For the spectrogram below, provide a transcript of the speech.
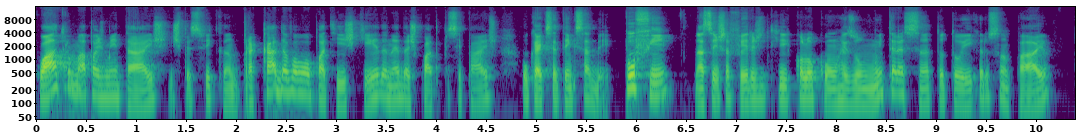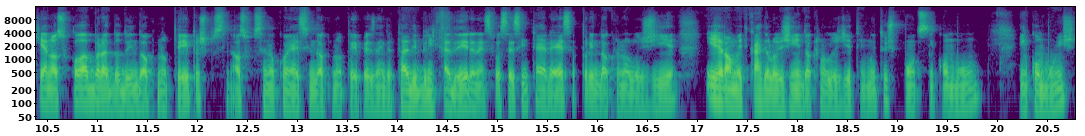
quatro mapas mentais especificando para cada valvopatia esquerda, né, das quatro principais, o que é que você tem que saber. Por fim, na sexta-feira, a gente colocou um resumo muito interessante do Dr. Ícaro Sampaio, que é nosso colaborador do Endocrino Papers. Por sinal, se você não conhece o Endocrino Papers, ainda está de brincadeira, né? Se você se interessa por endocrinologia, e geralmente cardiologia e endocrinologia tem muitos pontos em comum, em comuns,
